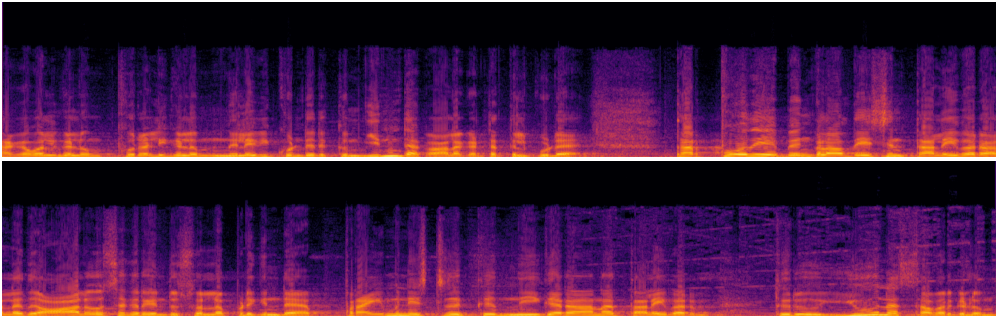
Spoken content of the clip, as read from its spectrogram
தகவல்களும் புரளிகளும் நிலவி கொண்டிருக்கும் இந்த காலகட்டத்தில் கூட தற்போதைய பங்களாதேஷின் தலைவர் அல்லது ஆலோசகர் என்று சொல்லப்படுகின்ற பிரைம் மினிஸ்டருக்கு நிகரான தலைவர் திரு யூனஸ் அவர்களும்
